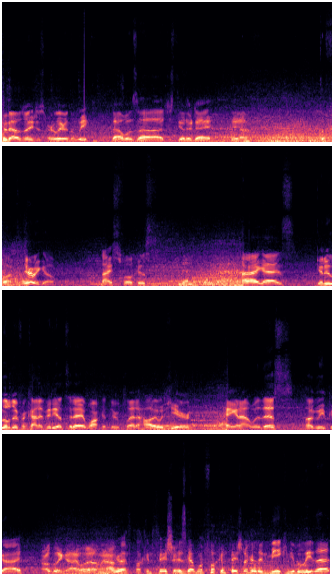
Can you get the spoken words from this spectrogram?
Dude, that was really just earlier in the week. That was uh, just the other day. Yeah. What the fuck? There we go. Nice focus. Alright guys, gonna do a little different kind of video today, walking through Planet Hollywood here, hanging out with this ugly guy. Ugly guy, what up, man? Look at that fucking facial. He's got more fucking facial hair than me. Can you believe that?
